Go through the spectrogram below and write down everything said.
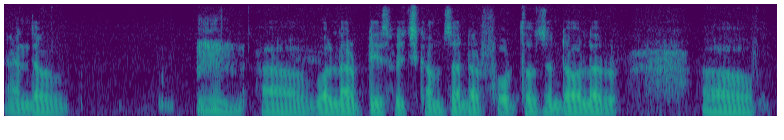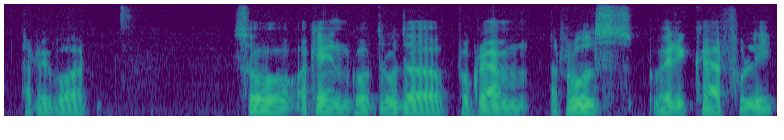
and the uh, vulnerabilities which comes under $4,000 uh, reward. So again go through the program rules very carefully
